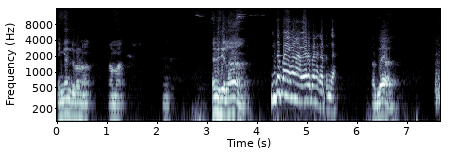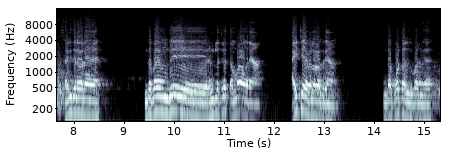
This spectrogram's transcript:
எங்கேன்னு சொல்லணும். ஆமாம் ம். என்ன செய்யலாம்? இந்த பையன் வேணாம் வேற பையனை காட்டுங்க. அப்படியா? சரி தலைவரே. இந்த பையன் வந்து ரெண்டு லட்ச ரூபா சம்பளம் வாங்குறான். ஐடிஐ வேலை பார்க்குறான். இந்த போட்டோ இருக்கு பாருங்க.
